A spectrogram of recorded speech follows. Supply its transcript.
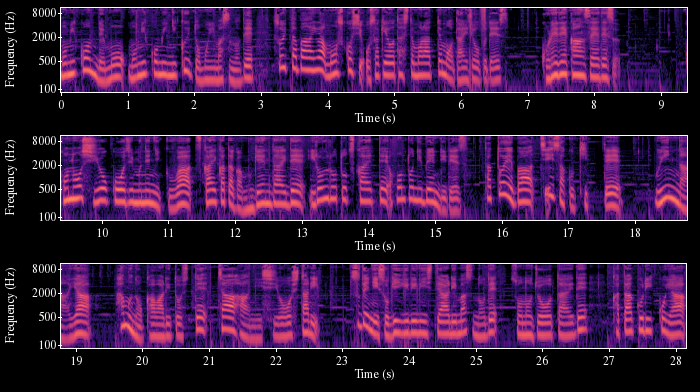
揉み込んでも揉み込みにくいと思いますのでそういった場合はもう少しお酒を足してもらっても大丈夫です。これで完成です。この塩麹胸肉は使い方が無限大でいろいろと使えて本当に便利です。例えば小さく切ってウインナーやハムの代わりとしてチャーハンに使用したりすでにそぎ切りにしてありますのでその状態で片栗粉や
